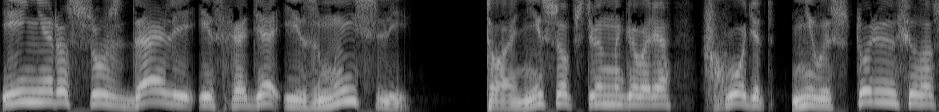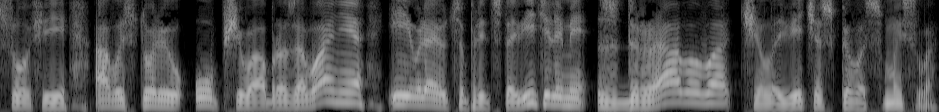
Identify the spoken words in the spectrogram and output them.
и не рассуждали, исходя из мысли, то они, собственно говоря, входят не в историю философии, а в историю общего образования и являются представителями здравого человеческого смысла.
